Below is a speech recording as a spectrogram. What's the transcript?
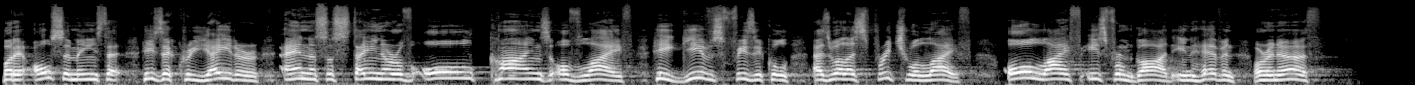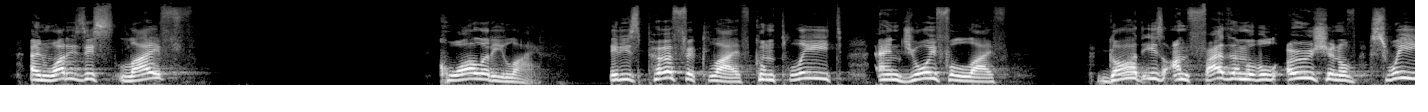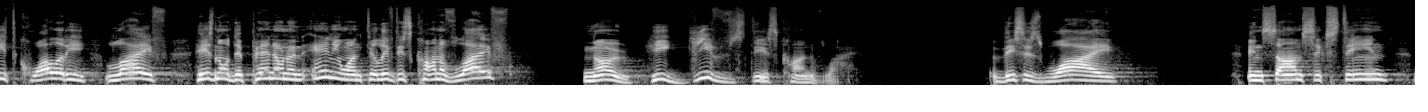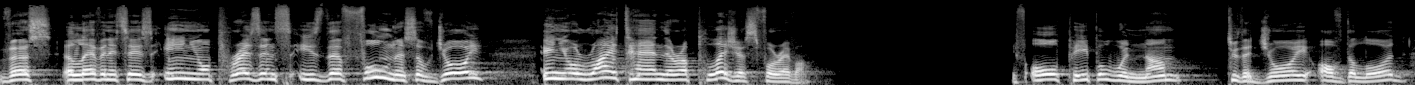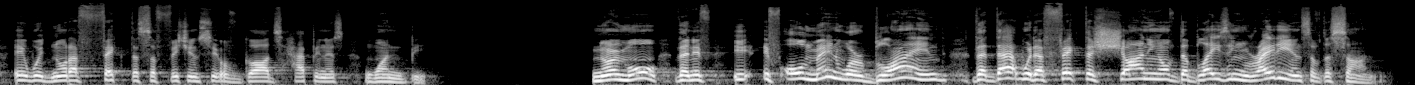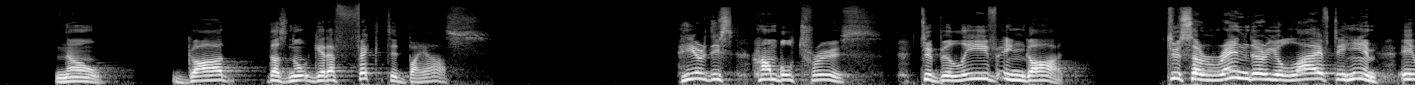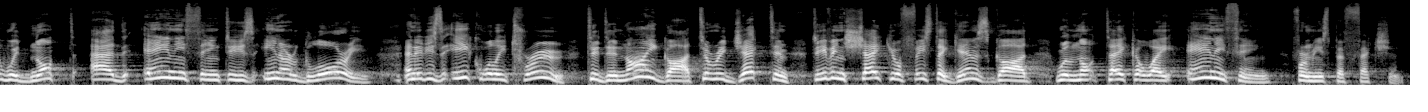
but it also means that He's a creator and a sustainer of all kinds of life. He gives physical as well as spiritual life. All life is from God in heaven or in earth. And what is this life? Quality life. It is perfect life, complete and joyful life. God is unfathomable ocean of sweet quality life. He's not dependent on anyone to live this kind of life. No, he gives this kind of life. This is why in Psalm 16, verse 11, it says, In your presence is the fullness of joy. In your right hand there are pleasures forever. If all people were numb to the joy of the Lord, it would not affect the sufficiency of God's happiness one bit. No more than if, if all men were blind, that that would affect the shining of the blazing radiance of the sun. No, God does not get affected by us. Hear this humble truth to believe in God to surrender your life to Him, it would not add anything to His inner glory. And it is equally true to deny God, to reject Him, to even shake your fist against God will not take away anything from His perfection.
